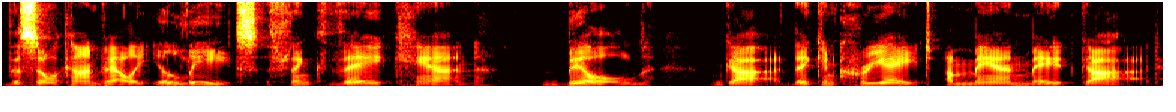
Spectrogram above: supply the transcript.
The Silicon Valley elites think they can build God, they can create a man made God.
